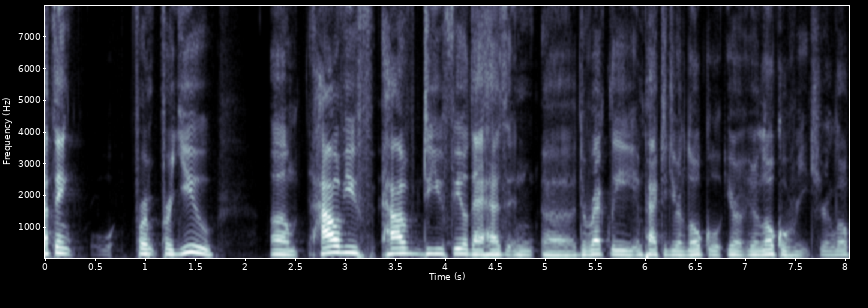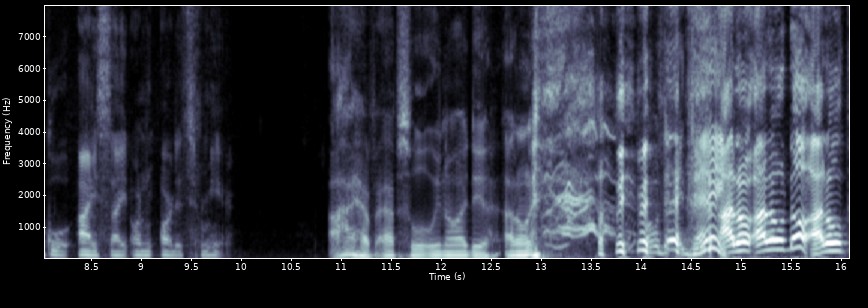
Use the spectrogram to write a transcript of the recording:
I think for for you, um, how have you how do you feel that has in, uh, directly impacted your local your your local reach, your local eyesight on artists from here? I have absolutely no idea. I don't. I don't even Oh, dang. I don't. I don't know. I don't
